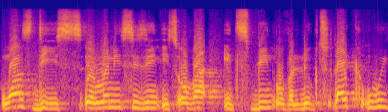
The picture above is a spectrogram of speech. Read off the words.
once this uh, rainy season is over, it's been overlooked. Like we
